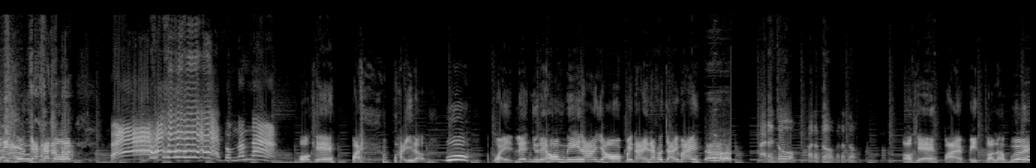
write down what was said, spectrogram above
ดอีกคนอย่ากระโดด แม่ตรงนั้นน่ะโอเค ไป ไปแล้วอู้ปล่อยเล่นอยู่ในห้องนี้นะ อย่าออกไปไหนนะเข้าใจไหม ปาราโตปาราโตปาราโตโอเค ไปปิดก่อนแล้วเว้ย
